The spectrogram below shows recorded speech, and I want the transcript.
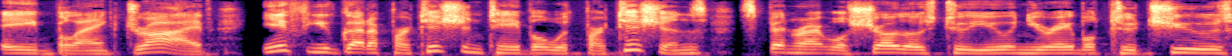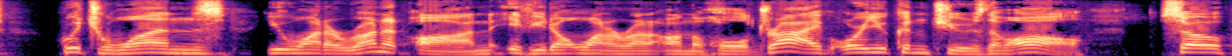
a blank drive. If you've got a partition table with partitions, SpinRite will show those to you, and you're able to choose which ones you want to run it on. If you don't want to run it on the whole drive, or you can choose them all. So.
